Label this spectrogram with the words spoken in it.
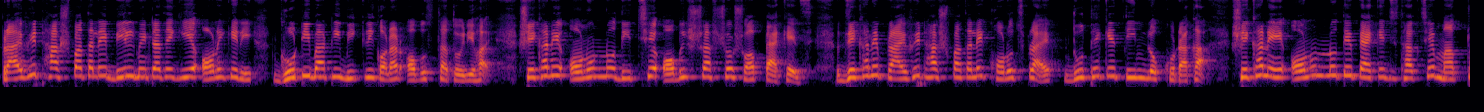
প্রাইভেট হাসপাতালে বিল মেটাতে গিয়ে অনেকেরই ঘটি বাটি বিক্রি করার অবস্থা তৈরি হয়। সেখানে অনন্য দিচ্ছে অবিশ্বাস্য সব প্যাকেজ, যেখানে প্রাইভেট হাসপাতালে খরচ প্রায় দু থেকে তিন লক্ষ টাকা। সেখানে অনন্যতে প্যাকেজ থাকছে মাত্র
